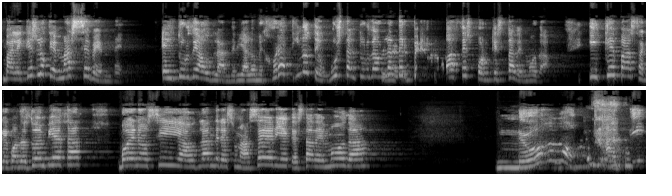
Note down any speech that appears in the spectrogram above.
vale, ¿qué es lo que más se vende? El Tour de Outlander. Y a lo mejor a ti no te gusta el Tour de Outlander, pero lo haces porque está de moda. ¿Y qué pasa? Que cuando tú empiezas, bueno, sí, Outlander es una serie que está de moda. No, a ti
